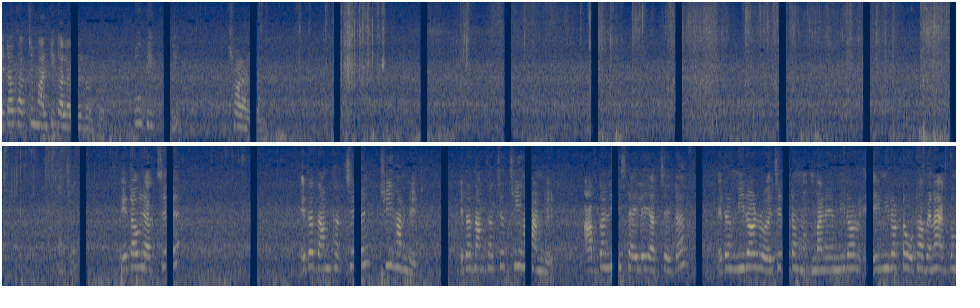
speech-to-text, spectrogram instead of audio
এটাও থাকছে মাল্টি কালারের ওপর টু ফিফটি সরালাম আচ্ছা এটাও যাচ্ছে। এটার দাম থাকছে থ্রি হান্ড্রেড এটার দাম থাকছে থ্রি হান্ড্রেড আফগানি স্টাইলে যাচ্ছে এটা। এটা মিরর রয়েছে। এটা মানে মিরর এই মিররটা ওঠাবে না। একদম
